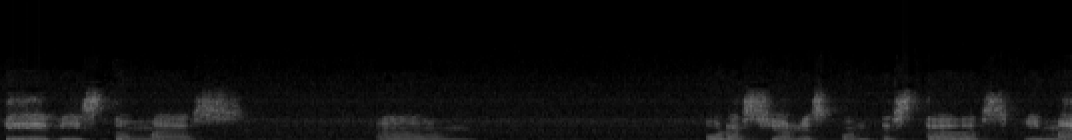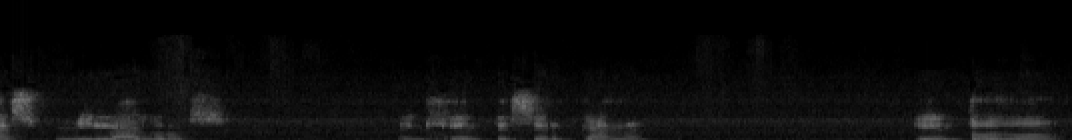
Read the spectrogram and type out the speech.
he visto más oraciones contestadas y más milagros en gente cercana que en todo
